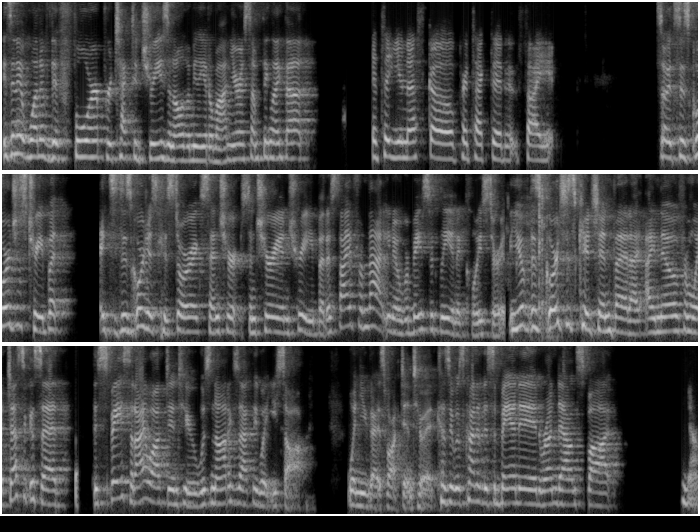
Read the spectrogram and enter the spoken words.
Isn't it one of the four protected trees in all of Emilia Romagna or something like that? It's a UNESCO protected site. So it's this gorgeous tree, but it's this gorgeous historic centur- centurion tree. But aside from that, you know, we're basically in a cloister. You have this gorgeous kitchen, but I, I know from what Jessica said, the space that I walked into was not exactly what you saw when you guys walked into it because it was kind of this abandoned, rundown spot yeah.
